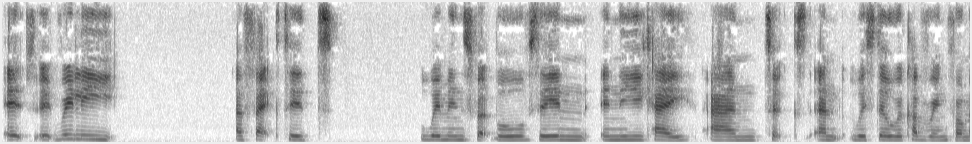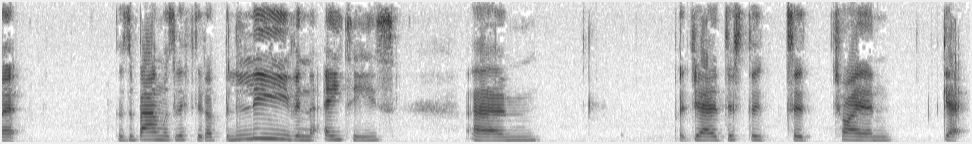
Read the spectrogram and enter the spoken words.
it it really affected women's football, obviously in in the UK, and took and we're still recovering from it because the ban was lifted, I believe, in the eighties. Um, but yeah, just to to try and get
